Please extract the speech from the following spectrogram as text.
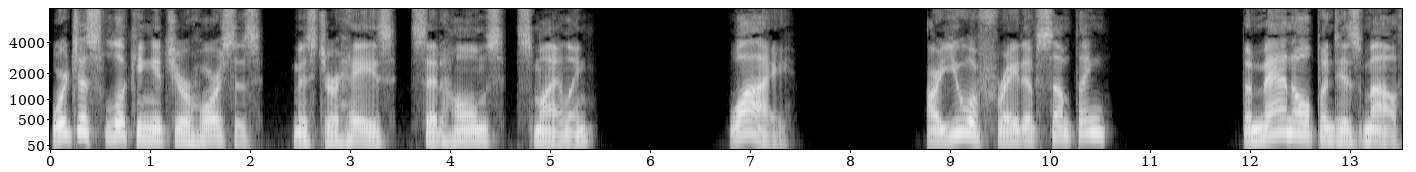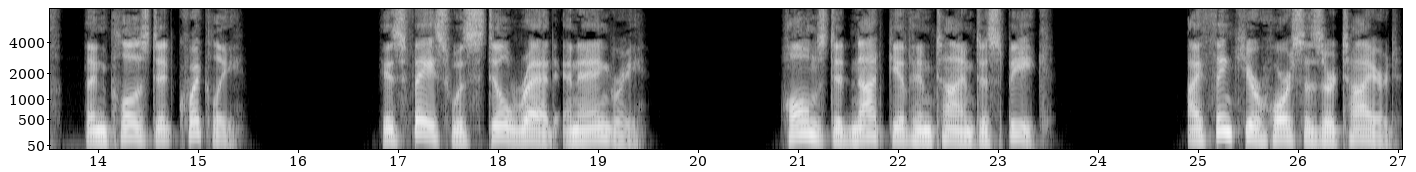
We're just looking at your horses, Mr. Hayes, said Holmes, smiling. Why? Are you afraid of something? The man opened his mouth, then closed it quickly. His face was still red and angry. Holmes did not give him time to speak. I think your horses are tired,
